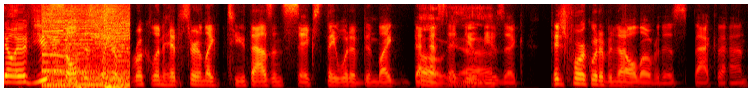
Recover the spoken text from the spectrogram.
No, if you sold this to, like a Brooklyn hipster in like 2006, they would have been like oh, best Oh, at new music. Pitchfork would have been all over this back then.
